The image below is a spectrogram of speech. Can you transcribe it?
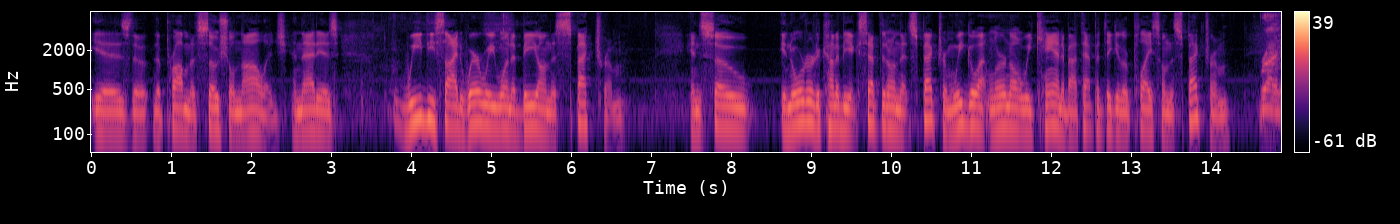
is the the problem of social knowledge, and that is we decide where we want to be on the spectrum, and so in order to kind of be accepted on that spectrum, we go out and learn all we can about that particular place on the spectrum. Right.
